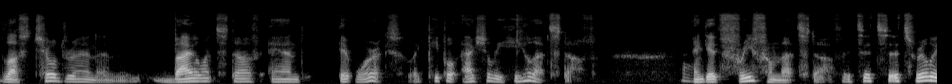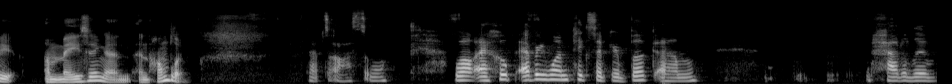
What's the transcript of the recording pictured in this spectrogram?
lost children and violent stuff, and it works. Like people actually heal that stuff and get free from that stuff. It's it's it's really amazing and, and humbling. That's awesome. Well, I hope everyone picks up your book, um, How to Live,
